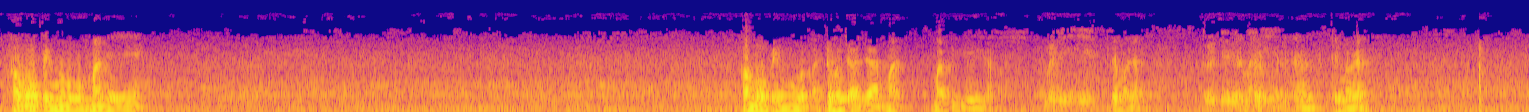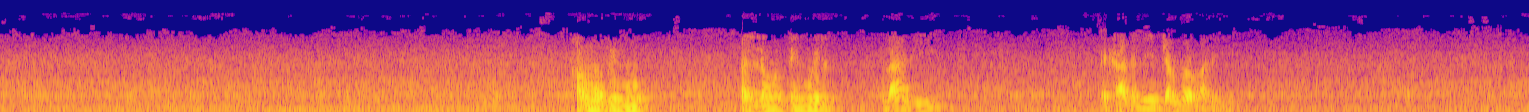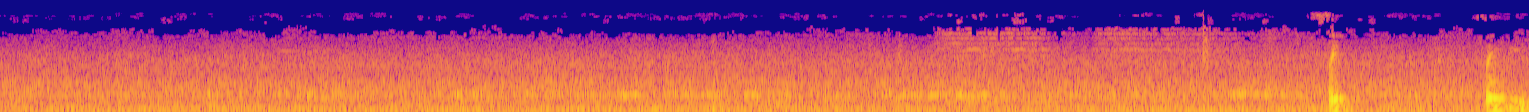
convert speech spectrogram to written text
ခေါင်းမပင်ကိုမှတ်နေရင်ခေါင်းမပင်ကိုအတော်ကြာကြာမှတ်မှတ်ပြီးရရမှတ်ရတယ်မှာ တော့ကြည့်ရမှတ်ရတယ်မှာခေါင်းမပင်ကိုအလုံးပင်ဝဲလာပြီးတခါတလေပြောင်းသွားပါလိမ့်မယ်စိတ်စိတ်ဒီ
